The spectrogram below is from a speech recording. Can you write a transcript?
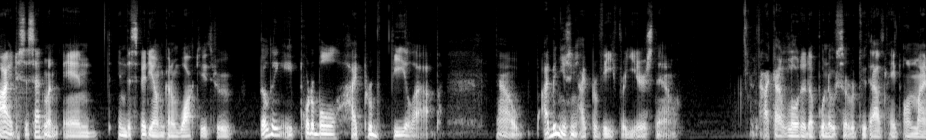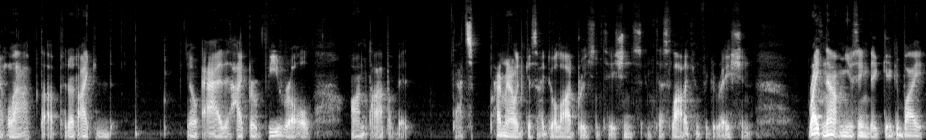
Hi, this is Edwin, and in this video I'm going to walk you through building a portable Hyper-V lab. Now, I've been using Hyper-V for years now. In fact, I loaded up Windows Server 2008 on my laptop so that I could you know, add Hyper-V role on top of it. That's primarily because I do a lot of presentations and test a lot of configuration. Right now I'm using the Gigabyte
